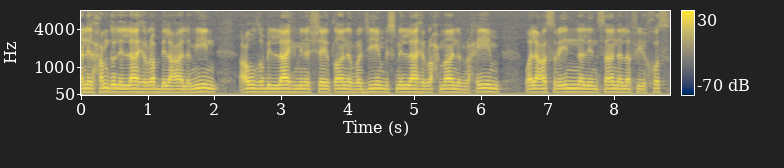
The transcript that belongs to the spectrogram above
أن الحمد لله رب العالمين أعوذ بالله من الشيطان الرجيم بسم الله الرحمن الرحيم والعصر إن الإنسان لفي خسر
